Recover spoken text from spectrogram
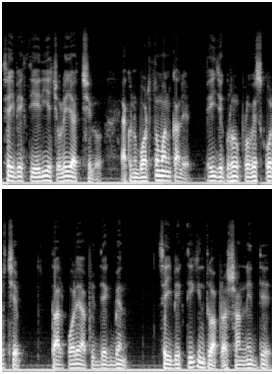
সেই ব্যক্তি এড়িয়ে চলে যাচ্ছিল। এখন বর্তমানকালে এই যে গ্রহ প্রবেশ করছে, তারপরে আপনি দেখবেন সেই ব্যক্তি কিন্তু আপনার সান্নিধ্যে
